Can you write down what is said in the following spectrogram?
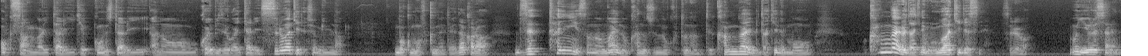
奥さんがいたり結婚したりあの恋人がいたりするわけでしょみんな。僕も含めて。だから絶対にその前の彼女のことなんて考えるだけでも考えるだけでも浮気ですね。それは。もう許されない。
